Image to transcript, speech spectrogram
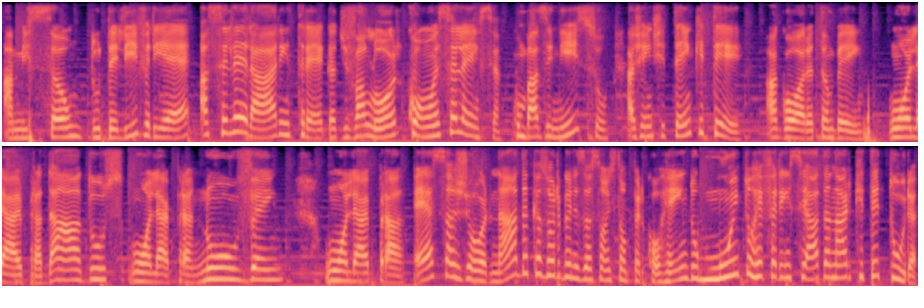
A missão do delivery é acelerar a entrega de valor com excelência. Com base nisso, a gente tem que ter agora também um olhar para dados, um olhar para nuvem, um olhar para essa jornada que as organizações estão percorrendo, muito referenciada na arquitetura.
